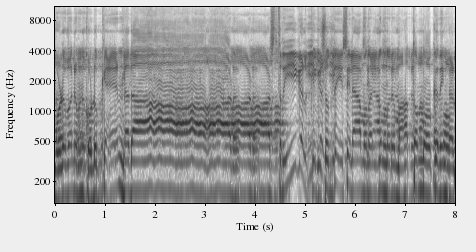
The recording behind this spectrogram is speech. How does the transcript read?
മുഴുവനും കൊടുക്കേണ്ടതാണ്. സ്ത്രീകൾക്ക് വിശുദ്ധ ഇസ്ലാം നൽകുന്ന ഒരു മഹത്വം നോക്ക് നിങ്ങൾ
